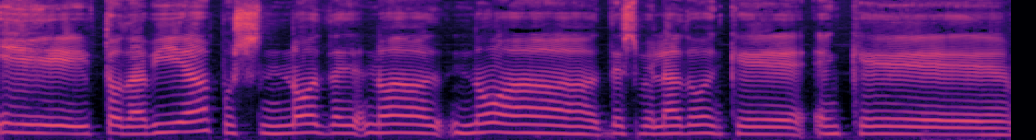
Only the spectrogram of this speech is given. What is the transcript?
y todavía pues no, no, no, ha desvelado en qué, en qué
